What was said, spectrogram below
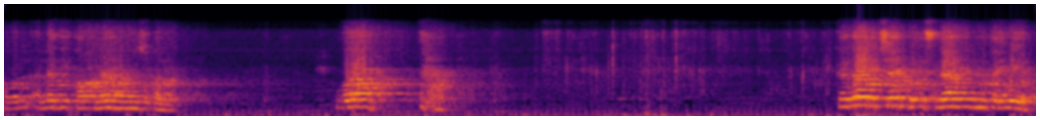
أو الذي قرأناه منذ قليل. و كذلك شيخ الإسلام ابن تيمية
